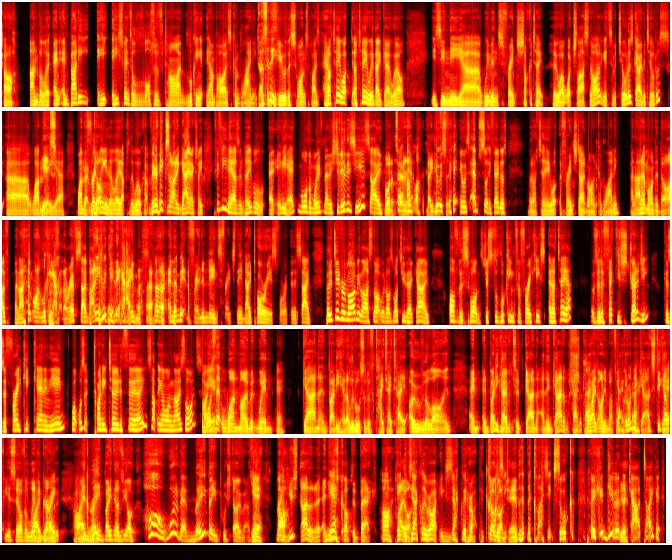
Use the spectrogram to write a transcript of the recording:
Oh, unbelievable! And and Buddy, he he spends a lot of time looking at the umpires complaining, Doesn't he? A few of the Swans players, and I'll tell you what, I'll tell you where they'd go well, is in the uh, women's French soccer team, who I watched last night against the Matildas. Go Matildas! Uh, won Yes. the uh, won the friendly result. in the lead up to the World Cup. Very exciting game, actually. Fifty thousand people at Etihad, more than we've managed to get this year. So What a turnout. Um, it was it was absolutely fabulous. But I'll tell you what, the French don't mind complaining, and they don't mind a dive, and they don't mind looking up at the ref. So Buddy could get a game. For the, and the, the friend, the men's French, they're notorious for it. They're the same. But it did remind me last night when I was watching that game of the Swans, just looking for free kicks. And I tell you, it was an effective strategy because a free kick count in the end, what was it, twenty-two to thirteen, something along those lines. Oh, was Oh, yeah. that one moment when Yeah. Gardner and Buddy had a little sort of tay tay tay over the line, and, and Buddy gave oh, it to Gardner, and then Gardner was Gave straight on him. I thought, Gave good it on you, back. guard. Stick Yeah. up for yourself and let I him agree. know. I and agree. then Buddy does the old, oh, what about me being pushed over? I was yeah. like, mate, Oh. you started it and you Yeah. just copped it back. Oh, Play on. exactly right. Exactly right. The Jog on, classic, champ. The, the classic sook who can give it Yeah. and can't take it.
